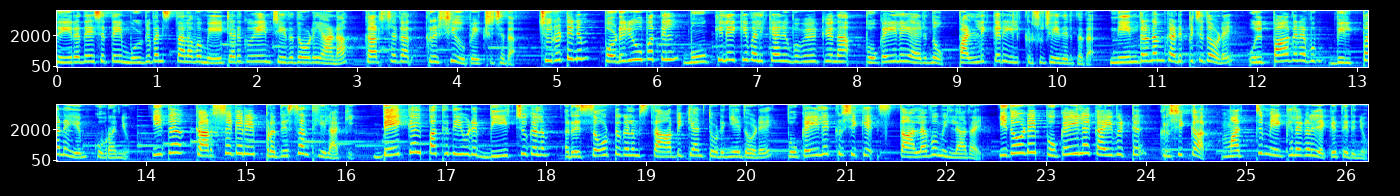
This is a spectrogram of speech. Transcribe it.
തീരദേശത്തെ മുഴുവൻ സ്ഥലവും ഏറ്റെടുക്കുകയും ചെയ്തതോടെയാണ് കർഷകർ കൃഷി ഉപേക്ഷിച്ചത്. ചുരുട്ടിനും പൊടിരൂപത്തിൽ മൂക്കിലേക്ക് വലിക്കാൻ ഉപയോഗിക്കുന്ന പുകയിലയായിരുന്നു പള്ളിക്കരയിൽ കൃഷി ചെയ്തിരുന്നത്. നിയന്ത്രണം കടുപ്പിച്ചതോടെ ഉൽപാദനവും വിൽപ്പനയും കുറഞ്ഞു. ഇത് കർഷകരെ പ്രതിസന്ധിയിലാക്കി. ബേക്കൽ പദ്ധതിയുടെ ബീച്ചുകളും റിസോർട്ടുകളും സ്ഥാപിക്കാൻ തുടങ്ങിയതോടെ പുകയില കൃഷിക്ക് സ്ഥലവുമില്ലാതായി. ഇതോടെ പുകയില കൈവിട്ട് കൃഷിക്കാർ മറ്റ് മേഖലകളിലേക്ക് തിരിഞ്ഞു.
